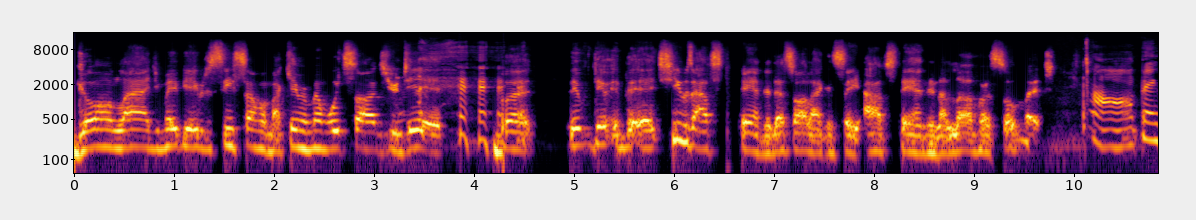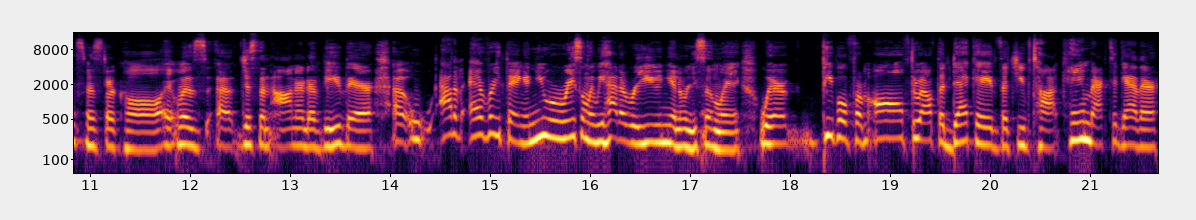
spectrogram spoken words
go online, you may be able to see some of them. I can't remember which songs you did, but she was outstanding. That's all I can say. Outstanding. I love her so much. Oh, thanks, Mr. Cole. It was uh, just an honor to be there. Uh, out of everything, and you were recently, we had a reunion recently where people from all throughout the decades that you've taught came back together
